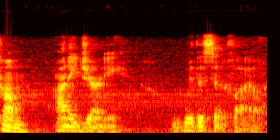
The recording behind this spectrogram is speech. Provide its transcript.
come on a journey with a cinephile.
